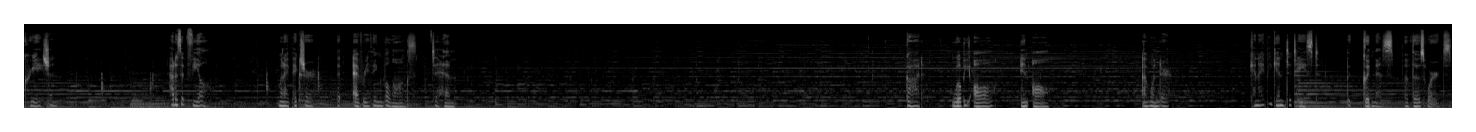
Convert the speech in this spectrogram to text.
creation? How does it feel when I picture that everything belongs to Him. God will be all in all. I wonder, can I begin to taste the goodness of those words?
